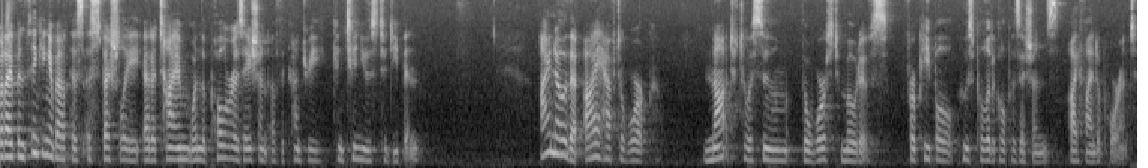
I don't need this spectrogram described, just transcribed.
But I've been thinking about this especially at a time when the polarization of the country continues to deepen. I know that I have to work not to assume the worst motives for people whose political positions I find abhorrent.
